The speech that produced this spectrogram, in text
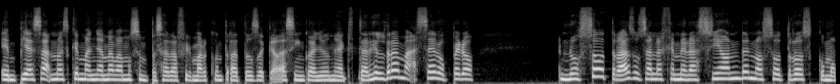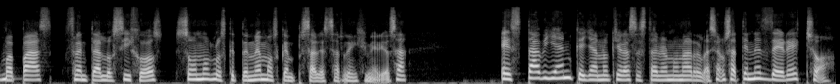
empieza, no es que mañana vamos a empezar a firmar contratos de cada cinco años ni a quitar el drama, cero, pero nosotras, o sea, la generación de nosotros como papás frente a los hijos, somos los que tenemos que empezar esa reingeniería. O sea, está bien que ya no quieras estar en una relación, o sea, tienes derecho,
